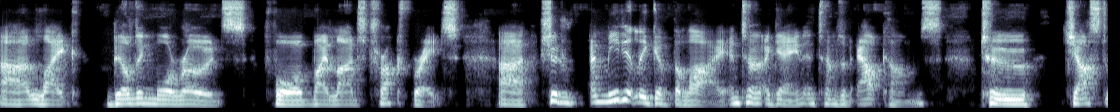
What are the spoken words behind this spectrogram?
uh, like building more roads for my large truck freight, uh, should immediately give the lie. Into again, in terms of outcomes, to just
